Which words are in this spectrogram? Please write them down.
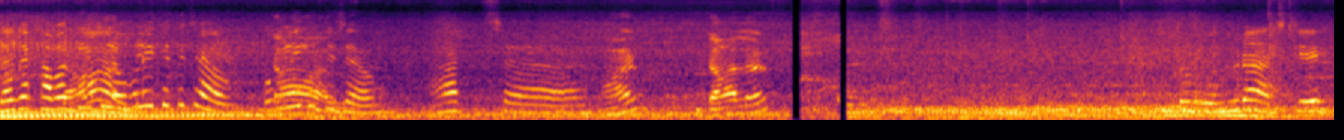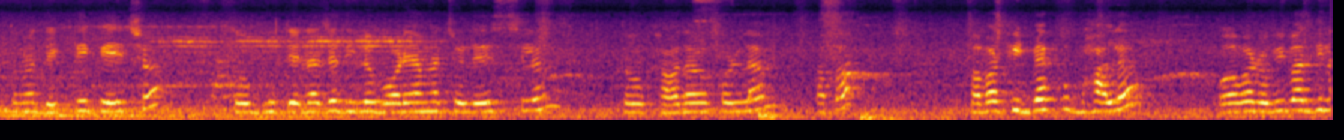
যা যা খাবার দিয়েছিল ওগুলোই খেতে চাও? ওগুলোই খেতে চাও? আচ্ছা। আর? ডাল আর? বন্ধুরা আজকে তোমরা দেখতেই পেয়েছ। তো ভূতের রাজা দিল বরে আমরা চলে এসেছিলাম। তো খাওয়া দাওয়া করলাম। পাপা? বাবার ফিডব্যাক খুব ভালো। ও আবার রবিবার দিন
